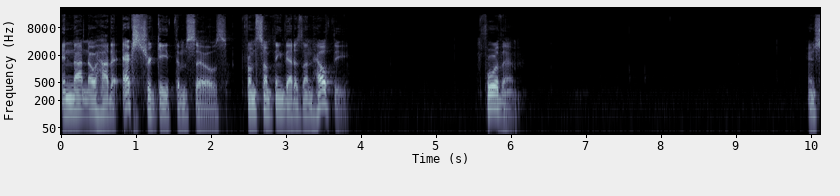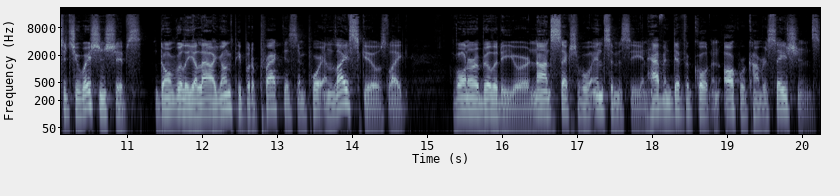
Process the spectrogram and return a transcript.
and not know how to extricate themselves from something that is unhealthy for them. And situationships don't really allow young people to practice important life skills like vulnerability or non sexual intimacy and having difficult and awkward conversations,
